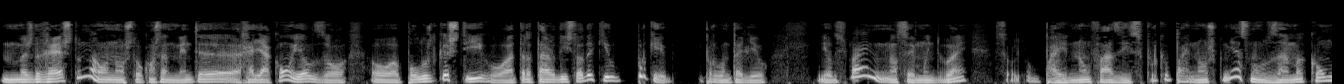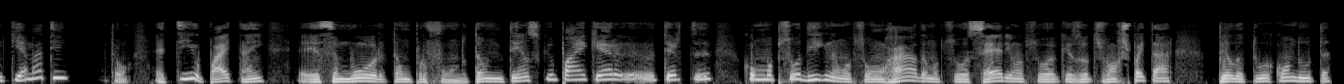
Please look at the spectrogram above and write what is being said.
Mas de resto, não, não estou constantemente a ralhar com eles, ou, ou a pô-los de castigo, ou a tratar disto ou daquilo. Porquê? Perguntei-lhe eu. E ele disse, pai, não sei muito bem. O pai não faz isso porque o pai não os conhece, não os ama como te ama a ti. Então, a ti o pai tem esse amor tão profundo, tão intenso que o pai quer eh, ter-te como uma pessoa digna, uma pessoa honrada, uma pessoa séria, uma pessoa que os outros vão respeitar pela tua conduta.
